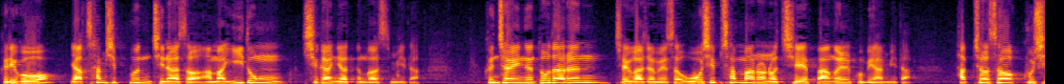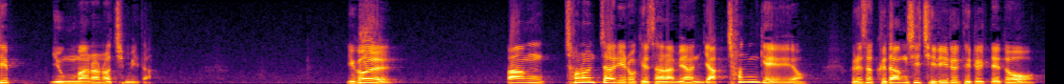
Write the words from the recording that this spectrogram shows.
그리고 약 30분 지나서 아마 이동 시간이었던 것 같습니다. 근처에 있는 또 다른 제과점에서 53만 원어치의 빵을 구매합니다. 합쳐서 96만 원어치입니다. 이걸 빵 천 원짜리로 계산하면 약 천 개예요. 그래서 그 당시 질의를 드릴 때도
